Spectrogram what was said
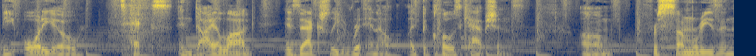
the audio, text, and dialogue is actually written out, like the closed captions. Um, for some reason,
